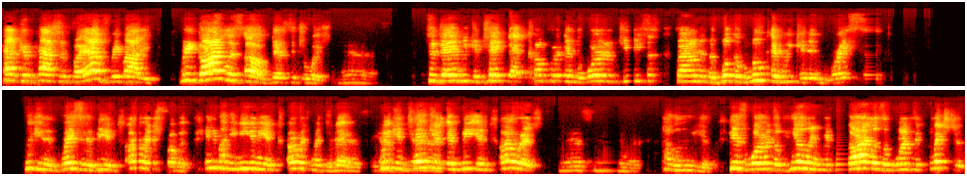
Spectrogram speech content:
had compassion for everybody, regardless of their situation. Today, we can take that comfort in the word of Jesus found in the book of Luke and we can embrace we can embrace it and be encouraged from it. Anybody need any encouragement today? Yes, yes, we can yes. take it and be encouraged. Yes, Lord. Hallelujah. His words of healing, regardless of one's affliction.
